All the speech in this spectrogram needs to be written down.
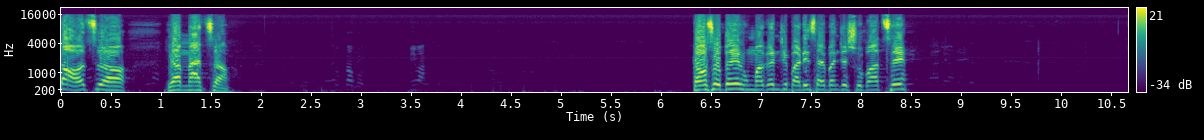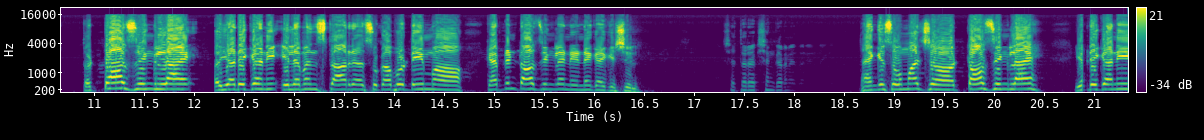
टॉस ह्या मॅचचा टॉस होतोय उमाकांतजी पाटील साहेबांच्या शुभ हस्ते तर टॉस जिंकलाय या ठिकाणी eleven star Sukapur team captain toss जिंकलाय निर्णय काय घेशील? क्षेत्ररक्षण करण्याचा thank you so much toss जिंकलाय. या ठिकाणी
